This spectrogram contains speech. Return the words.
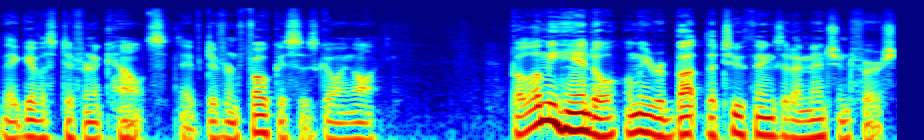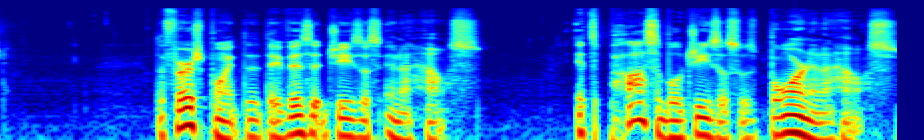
They give us different accounts, they have different focuses going on. But let me handle, let me rebut the two things that I mentioned first. The first point that they visit Jesus in a house. It's possible Jesus was born in a house.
